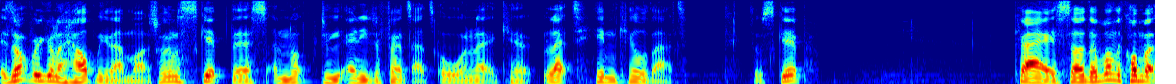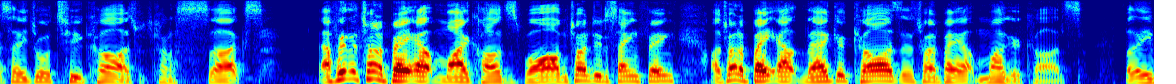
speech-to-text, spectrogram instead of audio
it's not really going to help me that much. So I'm going to skip this and not do any defense at all and let, let him kill that. So skip. Okay, so they won the combat, so they draw two cards, which kind of sucks. I think they're trying to bait out my cards as well. I'm trying to do the same thing. I'm trying to bait out their good cards, and trying to bait out my good cards. But they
